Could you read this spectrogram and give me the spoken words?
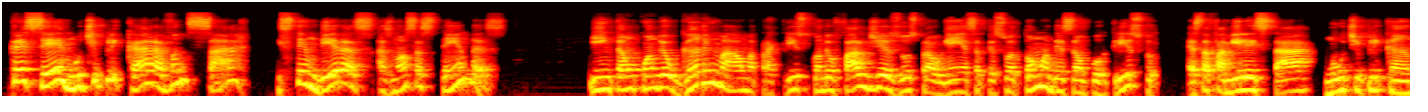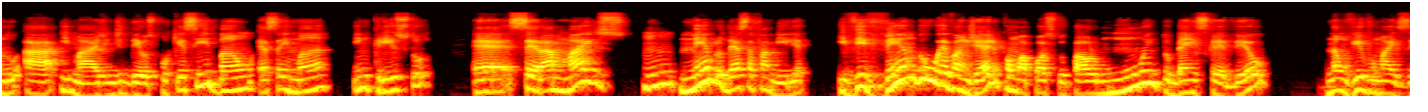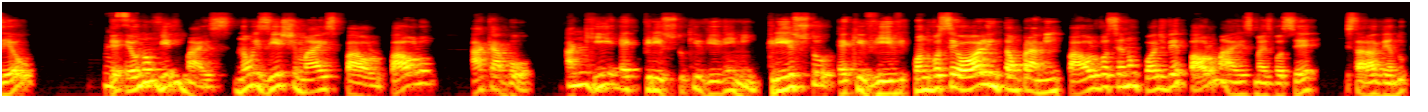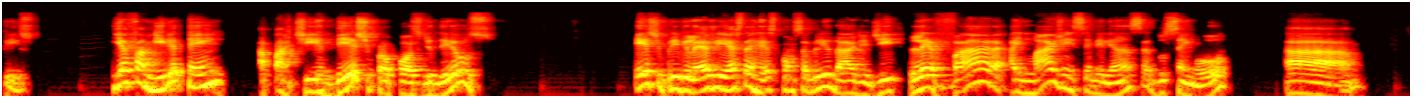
Crescer, multiplicar, avançar, estender as, as nossas tendas. E então, quando eu ganho uma alma para Cristo, quando eu falo de Jesus para alguém, essa pessoa toma uma decisão por Cristo, essa família está multiplicando a imagem de Deus, porque esse irmão, essa irmã em Cristo, é, será mais um membro dessa família e vivendo o evangelho, como o apóstolo Paulo muito bem escreveu, não vivo mais eu, Mas, eu não vivo mais, não existe mais Paulo. Paulo acabou. Aqui uhum. é Cristo que vive em mim. Cristo é que vive. Quando você olha então para mim, Paulo, você não pode ver Paulo mais, mas você estará vendo Cristo. E a família tem, a partir deste propósito de Deus, este privilégio e esta responsabilidade de levar a imagem e semelhança do Senhor a,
